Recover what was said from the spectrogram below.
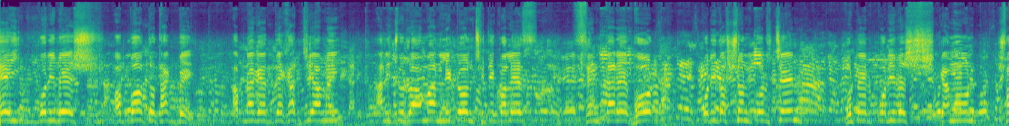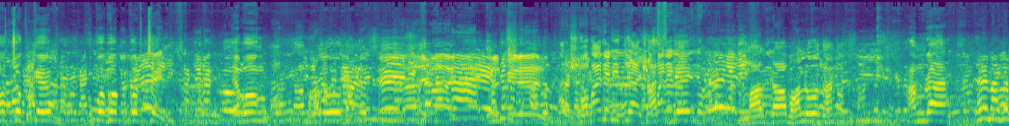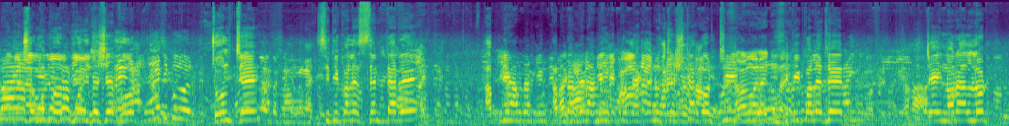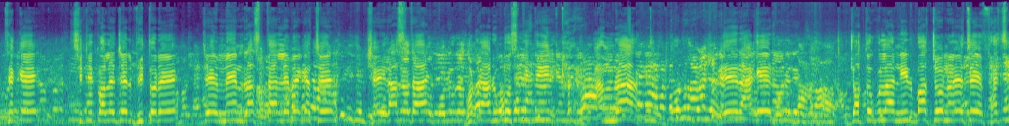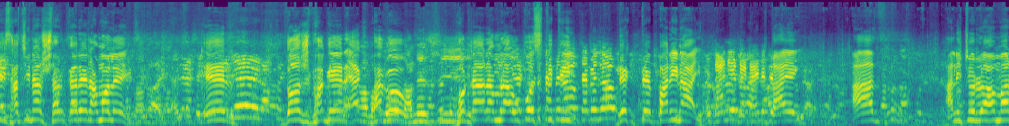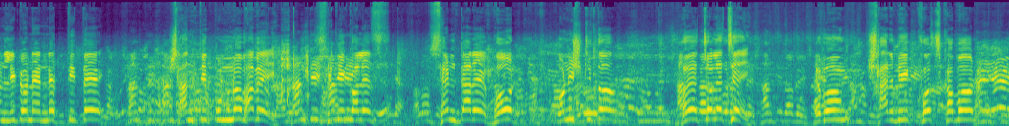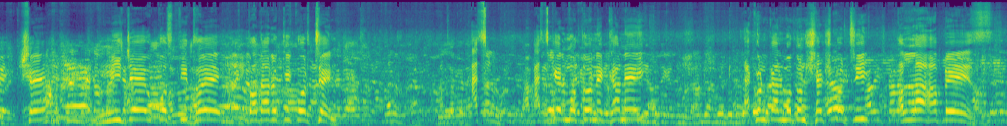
এই পরিবেশ অব্যাহত থাকবে। আপনাকে দেখাচ্ছি আমি আনিচুর রহমান লিটন সিটি কলেজ সেন্টারে ভোট পরিদর্শন করছেন। ভোটের পরিবেশ কেমন সচক্ষে উপভোগ করছেন এবং আজকে মার্কা ভালো আমরা উৎসবমুখর পরিবেশে ভোট চলছে। সিটি কলেজ সেন্টারে আপনি আপনাদের আমি একটু দেখানোর চেষ্টা করছি। সিটি কলেজের যেই নড়াল রোড থেকে সিটি কলেজের ভিতরে যে মেন রাস্তা লেবে গেছে সেই রাস্তায় ভোটার উপস্থিতি। আমরা এর যতগুলা নির্বাচন হয়েছে, ফ্যাসিস হাসিনার সরকারের আমলে, এর দশ ভাগের এক ভাগও ভোটার আমরা উপস্থিতি দেখতে পারি নাই। তাই আজ আনিচুর রহমান লিটনের নেতৃত্বে শান্তিপূর্ণভাবে সিটি কলেজ সেন্টারে ভোট অনুষ্ঠিত হয়ে চলেছে এবং সার্বিক খোঁজ খবর সে নিজে উপস্থিত হয়ে তদারকি করছেন। আজ- আজকের মতন এখানেই এখনকার মতন শেষ করছি। আল্লাহ হাফেজ।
